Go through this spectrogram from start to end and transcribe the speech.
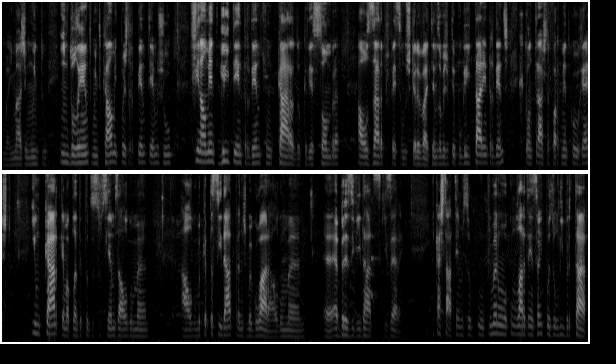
uma imagem muito indolente, muito calma, e depois de repente temos o finalmente grita entre dentes um cardo que dê sombra à ousada perfeição do escaravelho. Temos ao mesmo tempo o gritar entre dentes, que contrasta fortemente com o resto, e um cardo, que é uma planta que todos associamos a alguma, a alguma capacidade para nos magoar, a alguma uh, abrasividade, se quiserem. E cá está, temos o, o, primeiro um acumular atenção e depois o libertar,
